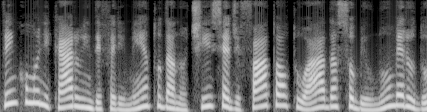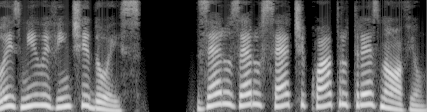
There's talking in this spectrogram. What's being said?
vem comunicar o indeferimento da notícia de fato autuada sob o número 2022 00743991.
